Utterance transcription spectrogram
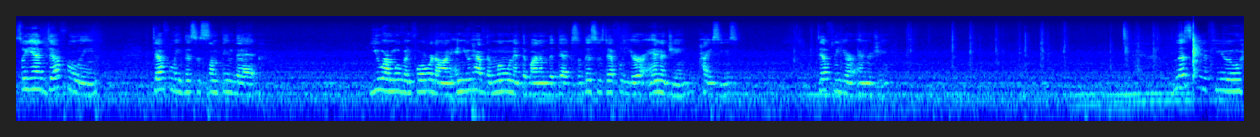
So yeah, definitely, definitely this is something that you are moving forward on. And you have the moon at the bottom of the deck. So this is definitely your energy, Pisces definitely your energy. Let's get a few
